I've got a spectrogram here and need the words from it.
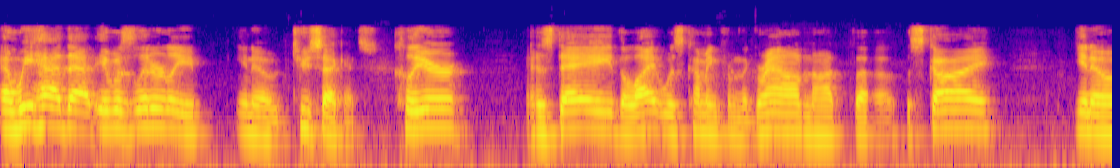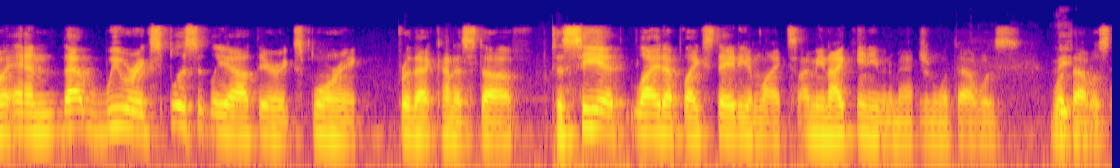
and we had that. It was literally, you know, two seconds, clear as day. The light was coming from the ground, not the, the sky, you know, and that we were explicitly out there exploring for that kind of stuff. To see it light up like stadium lights, I mean, I can't even imagine what that was. What the, that was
